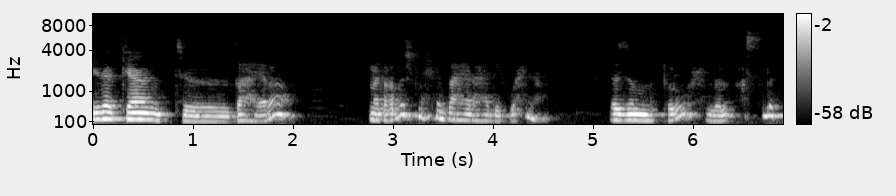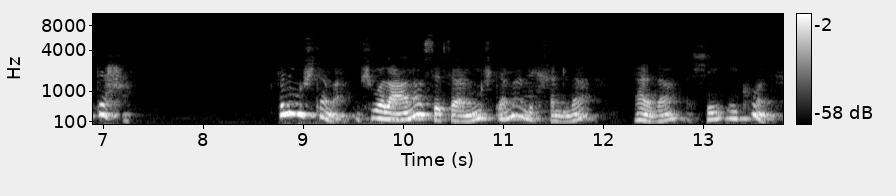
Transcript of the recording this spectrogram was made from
إذا كانت ظاهرة ما تقدرش تنحي الظاهرة هذيك وحدها. لازم تروح للأصل تاعها في المجتمع وش هو العناصر تاع المجتمع اللي خلى هذا الشيء يكون.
